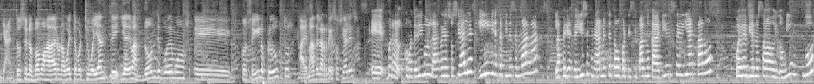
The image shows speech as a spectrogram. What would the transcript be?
Ya, entonces nos vamos a dar una vuelta por Chihuayante y además, ¿dónde podemos eh, conseguir los productos? Además de las redes sociales. Eh, bueno, como te digo, las redes sociales y este fin de semana, las ferias de Lice, generalmente estamos participando cada 15 días, estamos, jueves, viernes, sábado y domingo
